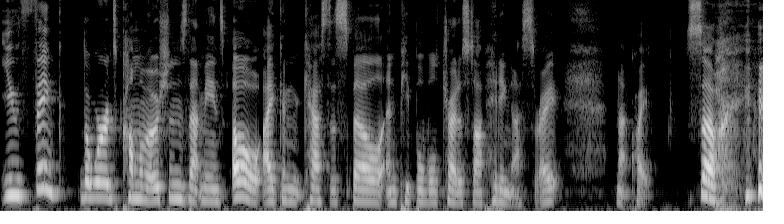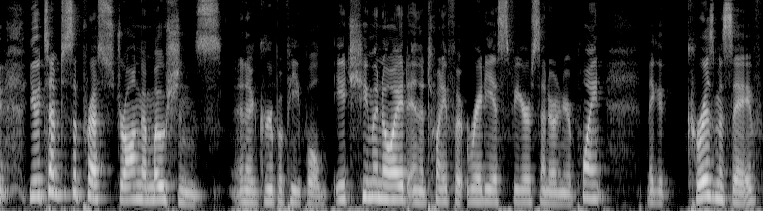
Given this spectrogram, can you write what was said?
you think the words calm emotions, that means, oh, I can cast this spell and people will try to stop hitting us, right? Not quite. So, you attempt to suppress strong emotions in a group of people. Each humanoid in a 20 foot radius sphere centered on your point make a charisma save.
